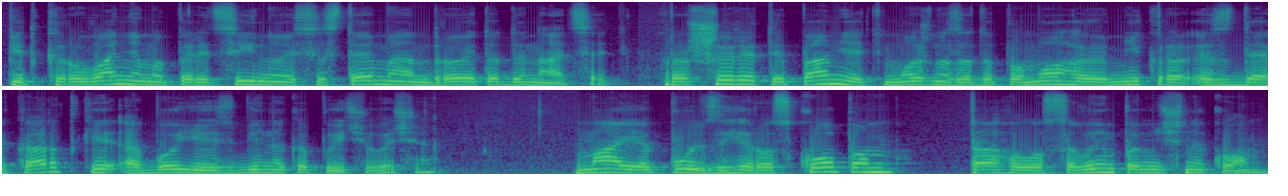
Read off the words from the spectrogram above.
під керуванням операційної системи Android 11. Розширити пам'ять можна за допомогою microSD картки або USB накопичувача. Має пульт з гіроскопом та голосовим помічником.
